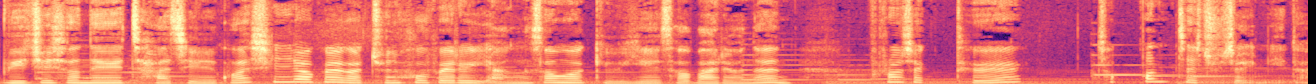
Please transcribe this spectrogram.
뮤지션의 자질과 실력을 갖춘 후배를 양성하기 위해서 마련한 프로젝트의 첫 번째 주자입니다.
